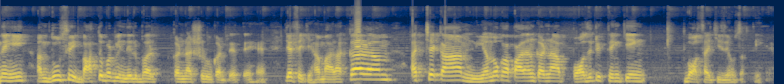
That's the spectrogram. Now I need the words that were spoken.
नहीं, हम दूसरी बातों पर भी निर्भर करना शुरू कर देते हैं। जैसे कि हमारा कर्म, अच्छे काम, नियमों का पालन करना पॉजिटिव थिंकिंग बहुत सारी चीज़ें हो सकती हैं।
